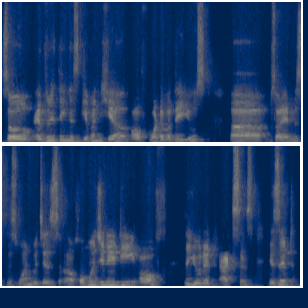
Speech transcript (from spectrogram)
So everything is given here of whatever they use. Uh, sorry, I missed this one, which is uh, homogeneity of the unit access. Is it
